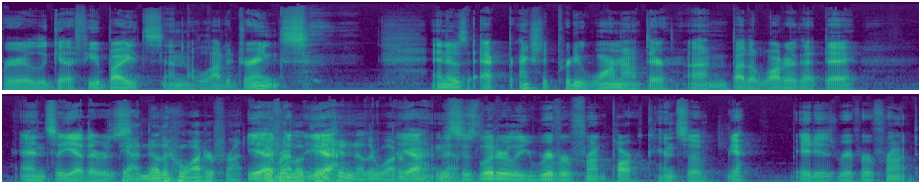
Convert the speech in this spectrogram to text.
were able to get a few bites and a lot of drinks, and it was ac- actually pretty warm out there um, by the water that day, and so yeah, there was Yeah, another waterfront. yeah different no- location, yeah, another Yeah, waterfront. and this is literally Riverfront Park, and so yeah, it is Riverfront.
